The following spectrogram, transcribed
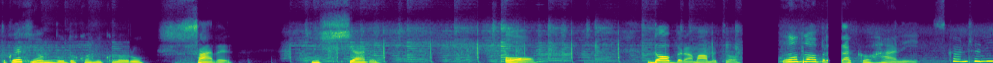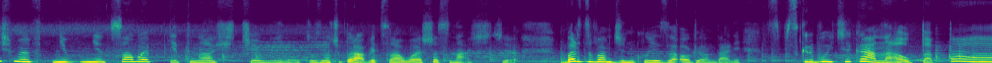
Tylko jaki on był dokładnie koloru? Szary. Jakiś siary. O! Dobra, mamy to. No dobra, kochani. Skończyliśmy w, nie, niecałe 15 minut, to znaczy prawie całe 16. Bardzo Wam dziękuję za oglądanie. Subskrybujcie kanał. Pa, pa!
